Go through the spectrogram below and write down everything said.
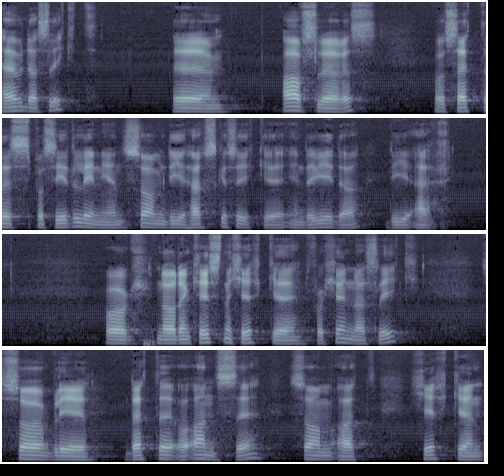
hevder slikt, eh, avsløres og settes på sidelinjen som de herskesyke individer de er. Og når Den kristne kirke forkynner slik, så blir dette å anse som at Kirken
